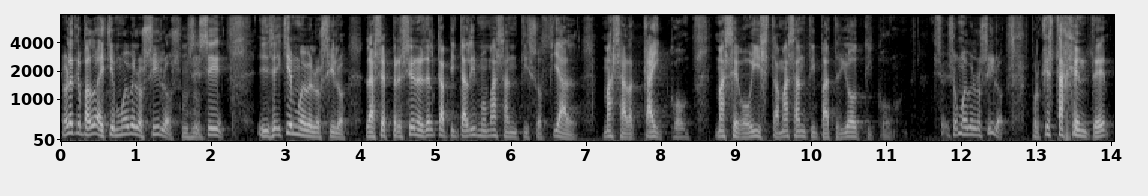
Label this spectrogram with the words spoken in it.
No le quepa duda. Hay quien mueve los hilos. Sí, sí. Y dice, ¿y quién mueve los hilos? Las expresiones del capitalismo más antisocial, más arcaico, más egoísta, más antipatriótico. eso mueve los hilos. Porque esta gente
